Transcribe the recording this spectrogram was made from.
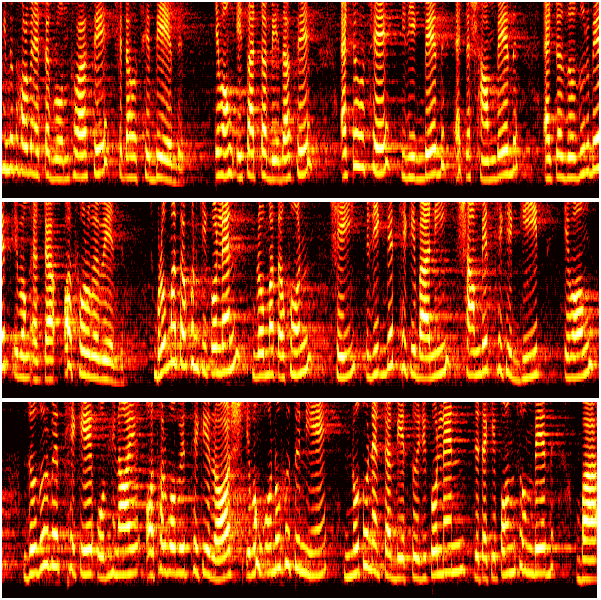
হিন্দু ধর্মের একটা গ্রন্থ আছে, সেটা হচ্ছে বেদ। এবং এই চারটা বেদ আছে, একটা হচ্ছে ঋগ্বেদ, একটা সামবেদ, একটা যজুর্বেদ এবং একটা অথর্ববেদ। ব্রহ্মা তখন কি করলেন? ব্রহ্মা তখন সেই ঋগ্বেদ থেকে বাণী, সামবেদ থেকে গীত এবং যজুর্বেদ থেকে অভিনয়, অথর্ববেদ থেকে রস এবং অনুভূতি নিয়ে নতুন একটা বেদ তৈরি করলেন, যেটাকে পঞ্চম বেদ বা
